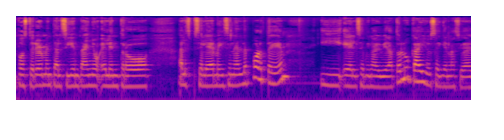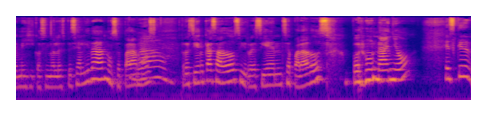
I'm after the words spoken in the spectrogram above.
posteriormente al siguiente año él entró a la especialidad de medicina del deporte y él se vino a vivir a Toluca y yo seguí en la Ciudad de México haciendo la especialidad, nos separamos recién casados y recién separados por un año. Es que,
